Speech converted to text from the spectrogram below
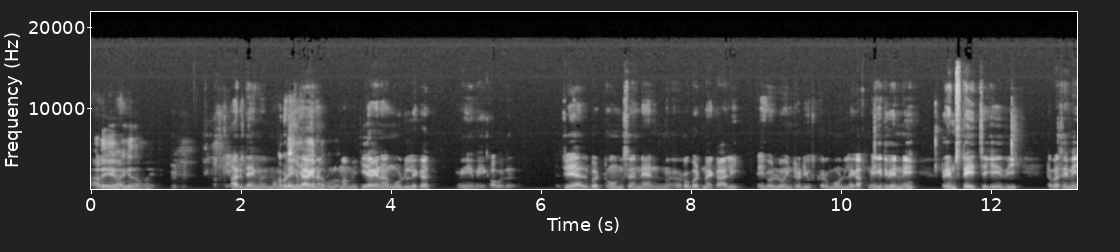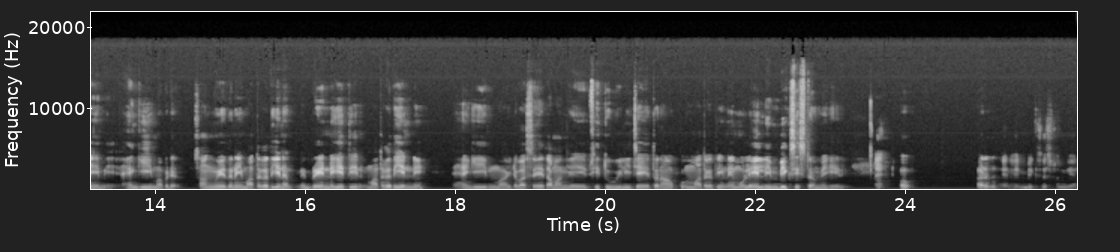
අර ඒවාගේ තමයි. හරි දැන් අපිට. මම කියගෙන මොඩල් එක මේ මේ කවුද ජෙල්බට් හෝම්සන් ඇන් රොබට් මැකාලි ඒගොල්ලෝ ඉන්ට්‍රඩියස් කර මොඩ්ල එකක්. මේකති වෙන්නේ ප්‍රෙම් ස්ටේච්චකේදී ටපස මේ හැඟීම් අපිට සංවේදන මතක තියෙන බ්‍රේන්් එක තින් මතක තියෙන්නේ හැඟීම්. ඊට පස්සේ තමන්ගේ සිතු විලි චේතනාවක්කුම මතක තියන්නේ මොලේ ලිම්බික් සිිස්ටම් එකේද. හරද? ලිම්බික් සිස්ටම් කිය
